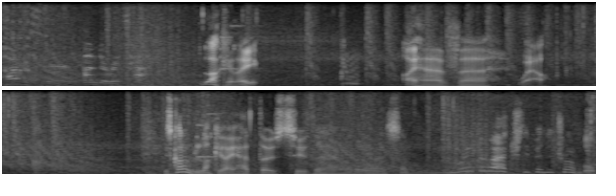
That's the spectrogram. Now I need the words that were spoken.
Harvester under attack. Luckily, I have. Uh, well, it's kind of lucky I had those two there. Otherwise, I might have actually been in trouble.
